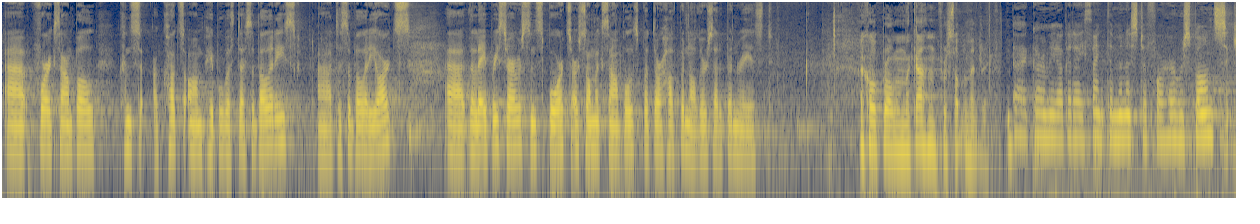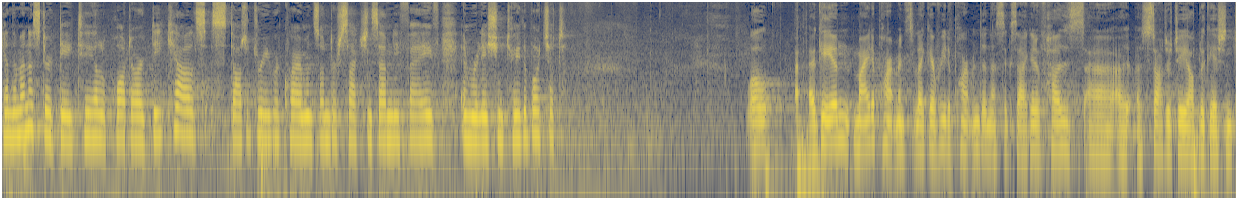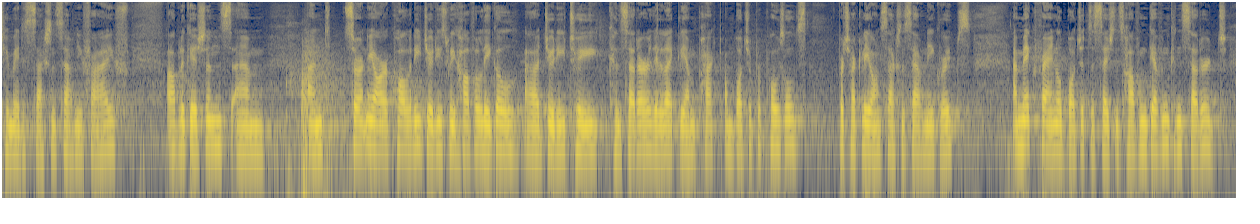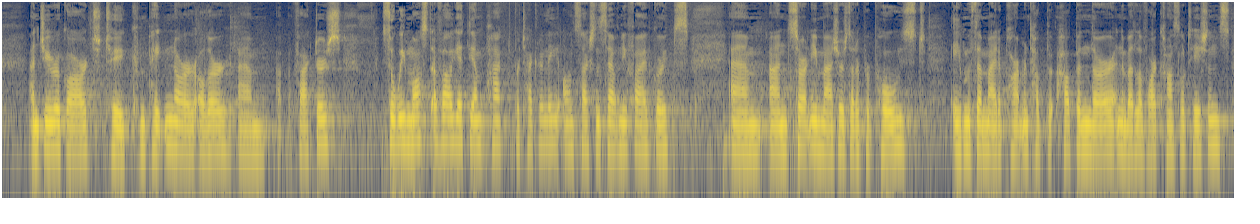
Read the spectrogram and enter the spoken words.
uh, for example, uh, cuts on people with disabilities, uh, disability arts, uh, the library service and sports are some examples, but there have been others that have been raised. I call Bronwyn McGahan for supplementary. Uh, Gurmi I thank the Minister for her response. Can the Minister detail what are DCAL's statutory requirements under Section 75 in relation to the budget? Well, again, my department, like every department in this executive, has uh, a, a statutory obligation to meet Section 75 obligations. Um, and certainly our equality duties, we have a legal uh, duty to consider the likely impact on budget proposals, particularly on Section 70 groups, and make final budget decisions having given considered and due regard to competing or other um, factors. So we must evaluate the impact, particularly on Section 75 groups, um, and certainly measures that are proposed, even within my department, have, have been there in the middle of our consultations.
